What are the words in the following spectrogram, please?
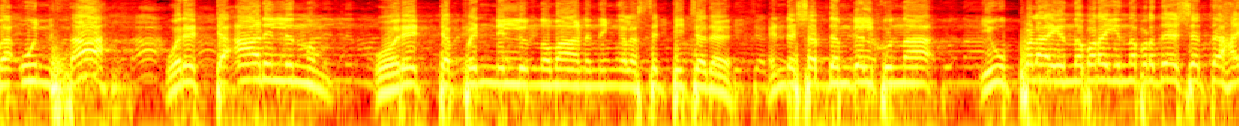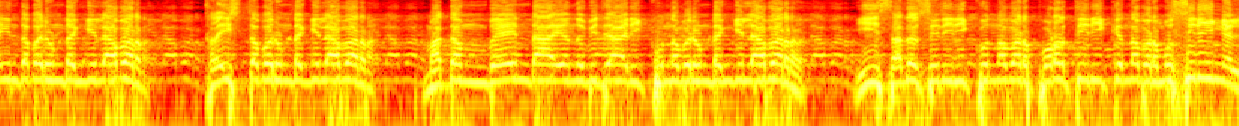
വ ഉൻസ. ഒരൊറ്റ ആണിൽ നിന്നും ഒരൊറ്റ പെണ്ണിൽ നിന്നുമാണ് നിങ്ങളെ സൃഷ്ടിച്ചത്. എന്റെ ശബ്ദം കേൾക്കുന്ന ഈ ഉപ്പള എന്ന് പറയുന്ന പ്രദേശത്ത് ഹൈന്ദവരുണ്ടെങ്കിൽ അവർ ക്രൈസ്തവരുണ്ടെങ്കിൽ അവർ മതം വേണ്ട എന്ന് വിചാരിക്കുന്നവരുണ്ടെങ്കിൽ അവർ ഈ സദസ്സിലിരിക്കുന്നവർ പുറത്തിരിക്കുന്നവർ മുസ്ലിങ്ങൾ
